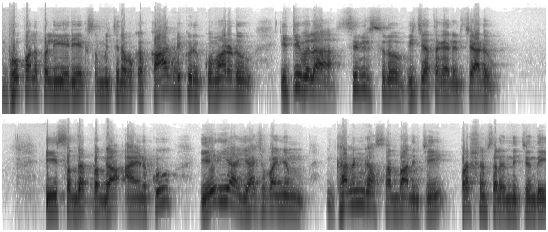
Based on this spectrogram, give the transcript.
భూపాలపల్లి ఏరియాకు సంబంధించిన ఒక కార్మికుని కుమారుడు ఇటీవల సివిల్స్లో విజేతగా నిలిచాడు. ఈ సందర్భంగా ఆయనకు ఏరియా యాజమాన్యం ఘనంగా సన్మానించి ప్రశంసలు అందించింది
